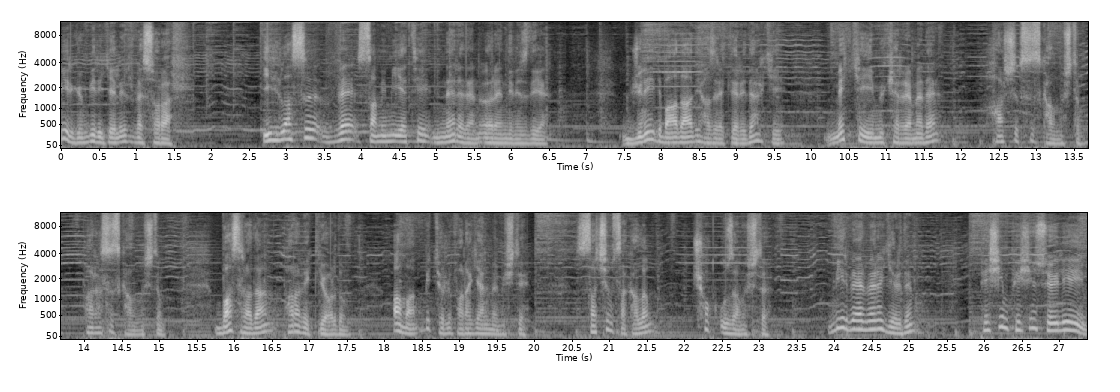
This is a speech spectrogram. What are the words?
bir gün biri gelir ve sorar. İhlası ve samimiyeti nereden öğrendiniz diye. Cüneyd-i Bağdadi Hazretleri der ki, Mekke-i Mükerreme'de harçlıksız kalmıştım, parasız kalmıştım. Basra'dan para bekliyordum ama bir türlü para gelmemişti. Saçım sakalım çok uzamıştı. Bir berbere girdim, peşin peşin söyleyeyim,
